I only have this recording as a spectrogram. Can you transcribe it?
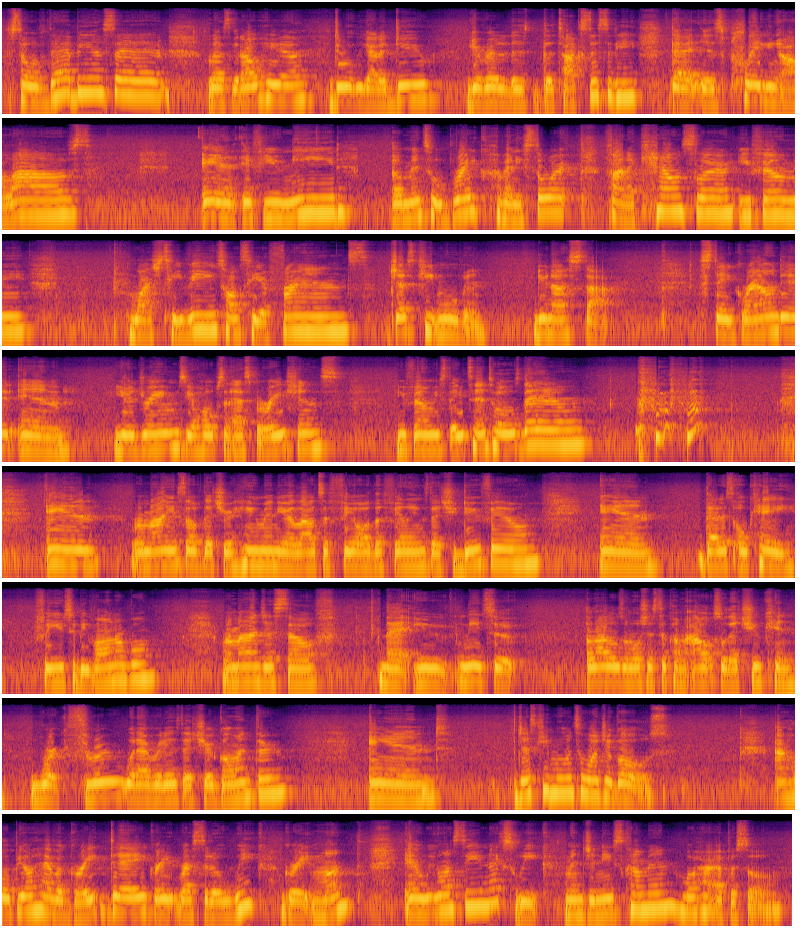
So, with that being said, let's get out here, do what we got to do, get rid of the, the toxicity that is plaguing our lives. And if you need a mental break of any sort, find a counselor, you feel me? Watch TV, talk to your friends, just keep moving. Do not stop. Stay grounded in your dreams, your hopes, and aspirations. You feel me? Stay 10 toes down. and remind yourself that you're human, you're allowed to feel all the feelings that you do feel, and that it's okay for you to be vulnerable. Remind yourself that you need to allow those emotions to come out so that you can work through whatever it is that you're going through and just keep moving towards your goals. I hope y'all have a great day, great rest of the week, great month, and we're gonna see you next week when Janice come in with her episode.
